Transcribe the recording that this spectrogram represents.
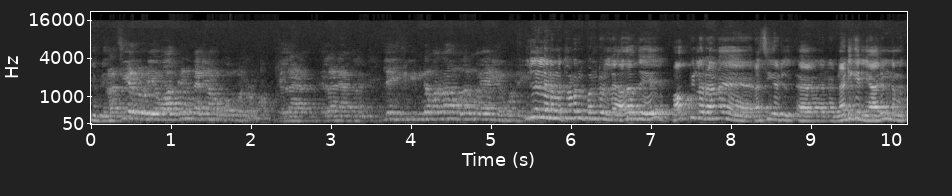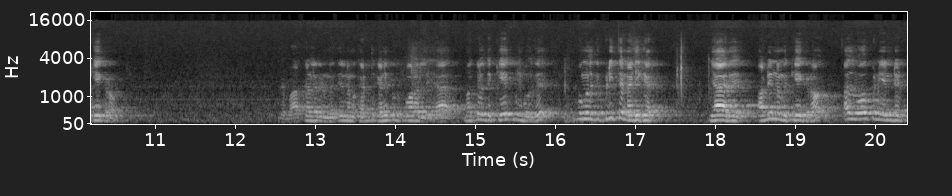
இப்படி. ரசிகர்களுடைய வாக்குன்னு தனியா நம்ம பண்றோமா? எல்லா எல்லா நேரத்துல. இல்ல இது இந்த மாதிரி தான் முதல் முறையா நீங்க போடுறீங்க. இல்ல இல்ல நம்ம தொடர்ந்து பண்றோம்ல அதாவது பாப்புலரான ரசிகர்கள் நடிகர் யாருன்னு நம்ம கேட்குறோம் இந்த வாக்காளர் மத்தியில் நம்ம கருத்து கணிப்புக்கு போறோம் இல்லையா? மக்கள்கிட்ட கேட்கும்போது உங்களுக்கு பிடித்த நடிகர் யாரு அப்படின்னு நம்ம கேட்குறோம் அது ஓப்பன் எண்டட்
